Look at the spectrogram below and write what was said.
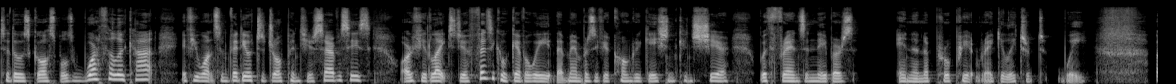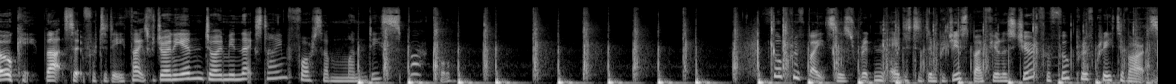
to those Gospels worth a look at if you want some video to drop into your services, or if you'd like to do a physical giveaway that members of your congregation can share with friends and neighbours in an appropriate regulated way. Okay, that's it for today. Thanks for joining in. Join me next time for some Monday Sparkle. Foolproof Bites is written, edited, and produced by Fiona Stewart for Foolproof Creative Arts.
